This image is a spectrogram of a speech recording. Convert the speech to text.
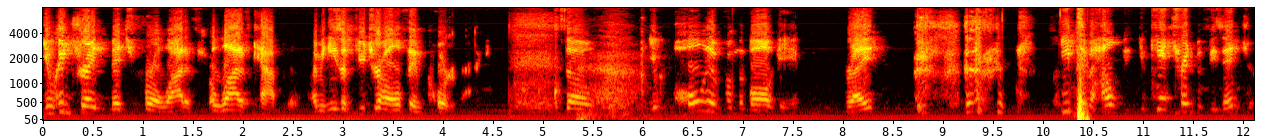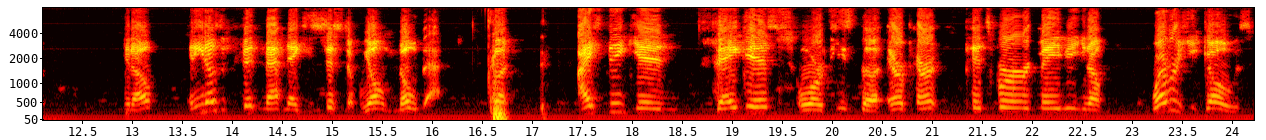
you can trade Mitch for a lot of a lot of capital. I mean, he's a future Hall of Fame quarterback. So you pull him from the ball game, right? Keep him healthy. You can't trade him if he's injured. You know, and he doesn't fit Matt Nagy's system. We all know that. But I think in Vegas or if he's the heir apparent Pittsburgh, maybe you know, wherever he goes,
